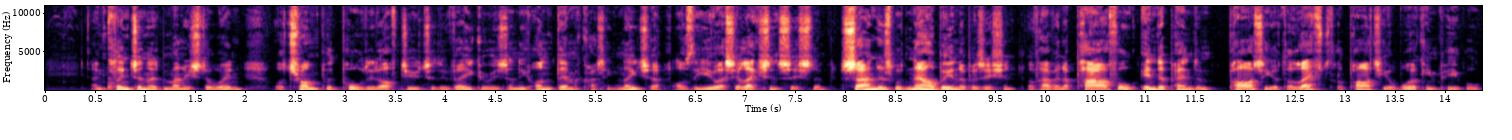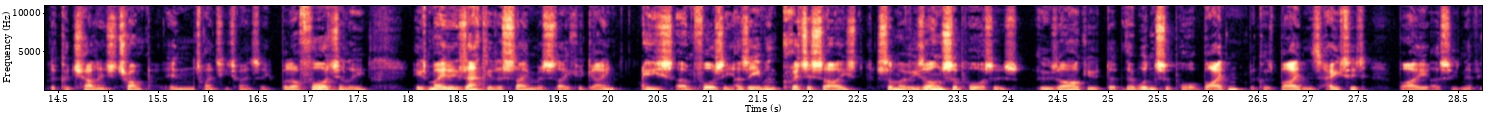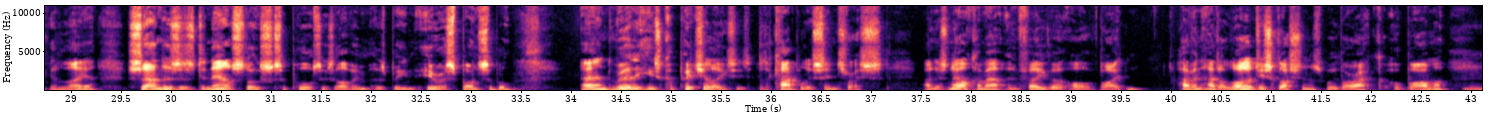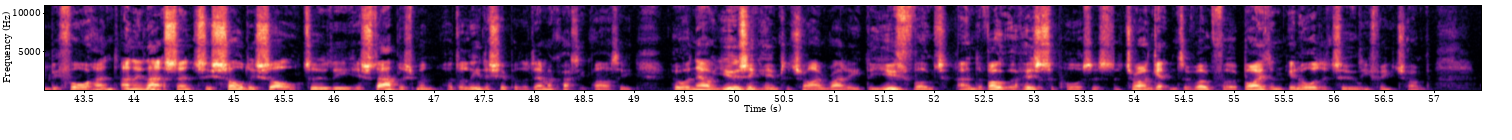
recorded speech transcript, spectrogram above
and Clinton had managed to win, or Trump had pulled it off due to the vagaries and the undemocratic nature of the US election system, Sanders would now be in a position of having a powerful independent party of the left, the party of working people that could challenge Trump in 2020. But unfortunately, He's made exactly the same mistake again. He's unfortunately has even criticised some of his own supporters who's argued that they wouldn't support Biden because Biden's hated by a significant layer. Sanders has denounced those supporters of him as being irresponsible. And really, he's capitulated to the capitalist interests and has now come out in favour of Biden, having had a lot of discussions with Barack Obama mm. beforehand. And in that sense, he's sold his soul to the establishment of the leadership of the Democratic Party, who are now using him to try and rally the youth vote and the vote of his supporters to try and get them to vote for Biden in order to defeat Trump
